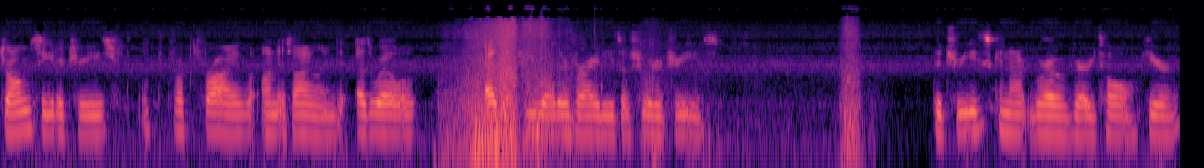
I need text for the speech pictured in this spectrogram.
Strong cedar trees thrive on this island, as well as a few other varieties of shorter trees. The trees cannot grow very tall here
